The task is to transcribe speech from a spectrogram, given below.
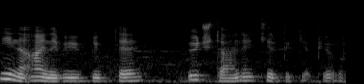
Yine aynı büyüklükte 3 tane kirpik yapıyorum.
